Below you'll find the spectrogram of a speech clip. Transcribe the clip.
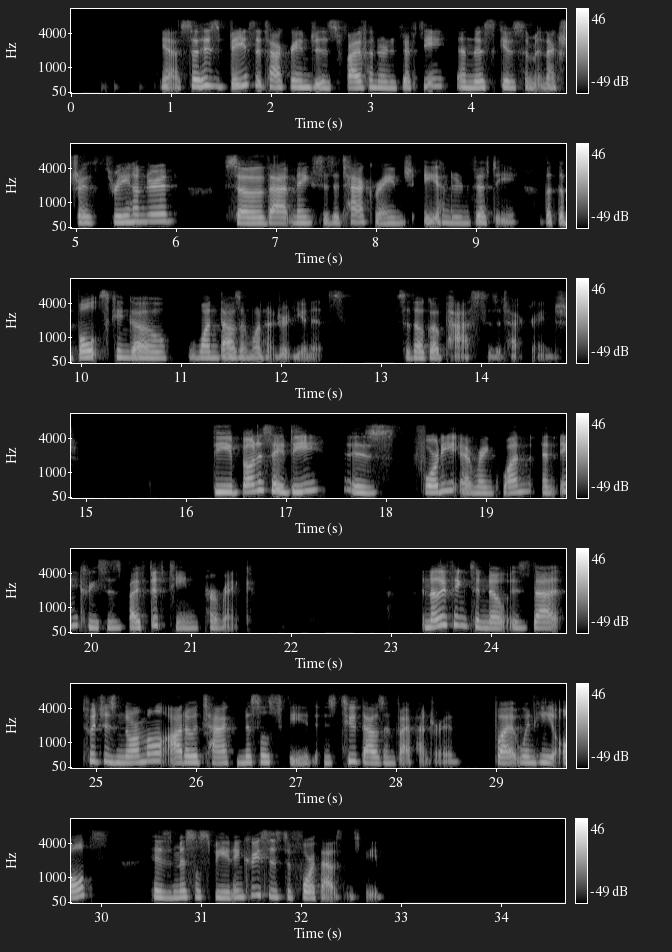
Yeah, so his base attack range is 550, and this gives him an extra 300. So that makes his attack range 850, but the bolts can go 1,100 units. So they'll go past his attack range. The bonus AD is 40 at rank 1 and increases by 15 per rank. Another thing to note is that Twitch's normal auto attack missile speed is 2,500, but when he ults, his missile speed increases to 4,000 speed.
